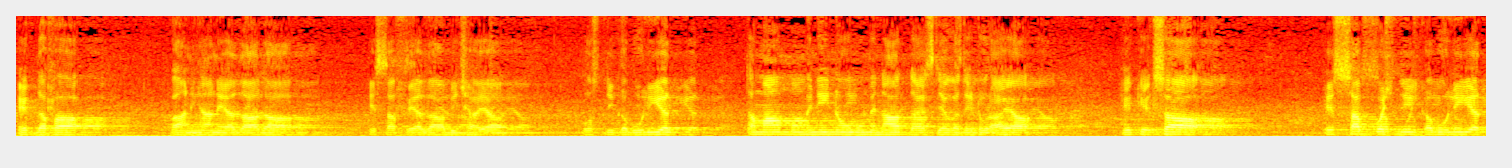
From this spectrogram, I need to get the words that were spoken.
ایک دفعہ بانیان ازادہ اس صف عذاب بچھایا، اس دی قبولیت تمام مومنین و مومنات دا اس جگہ تے ٹرایا ایک ایک سا اس سب کچھ دی قبولیت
